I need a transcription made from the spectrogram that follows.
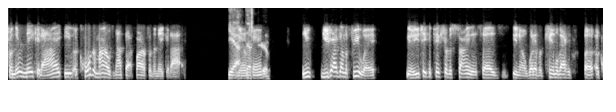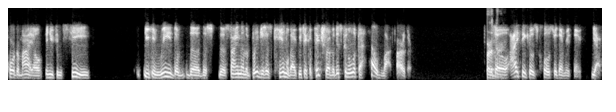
from their naked eye, a quarter mile is not that far for the naked eye. Yeah, you know that's true. You you drive down the freeway, you know, you take a picture of a sign that says, you know, whatever, Camelback a, a quarter mile, and you can see you can read the, the, the, the sign on the bridge that says Camelback. We take a picture of it, it's going to look a hell of a lot farther. Further. So I think it was closer than we think. Yes.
